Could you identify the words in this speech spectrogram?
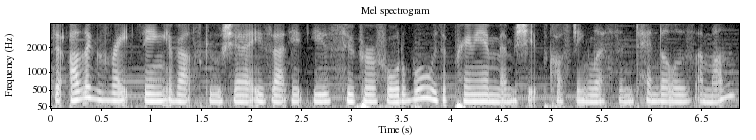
the other great thing about Skillshare is that it is super affordable with a premium membership costing less than $10 a month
